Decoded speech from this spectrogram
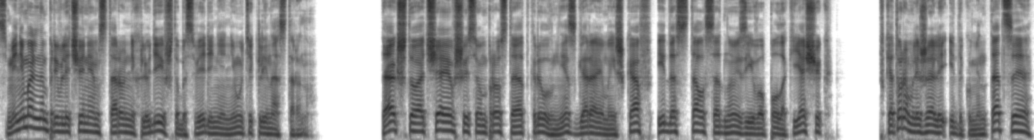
с минимальным привлечением сторонних людей, чтобы сведения не утекли на сторону. Так что, отчаявшись, он просто открыл несгораемый шкаф и достал с одной из его полок ящик, в котором лежали и документация,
